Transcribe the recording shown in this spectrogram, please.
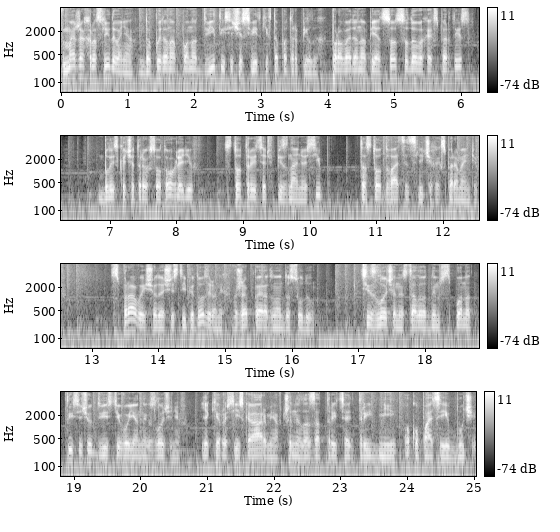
В межах розслідування допитано понад 2 тисячі свідків та потерпілих. Проведено 500 судових експертиз, близько 400 оглядів, 130 впізнань осіб та 120 слідчих експериментів. Справи щодо шести підозрюваних вже передано до суду. Ці злочини стали одним з понад 1200 воєнних злочинів, які російська армія вчинила за 33 дні окупації Бучі.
